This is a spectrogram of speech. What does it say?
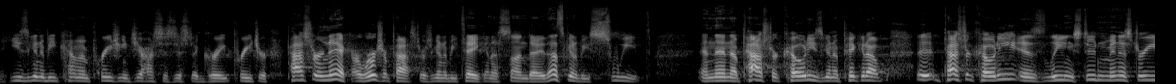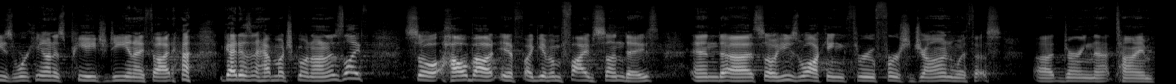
He's going to be coming preaching. Josh is just a great preacher. Pastor Nick, our worship pastor, is going to be taking a Sunday. That's going to be sweet. And then uh, Pastor Cody is going to pick it up. Uh, Pastor Cody is leading student ministry. He's working on his PhD, and I thought, the guy doesn't have much going on in his life. So how about if I give him five Sundays? And uh, so he's walking through First John with us uh, during that time,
